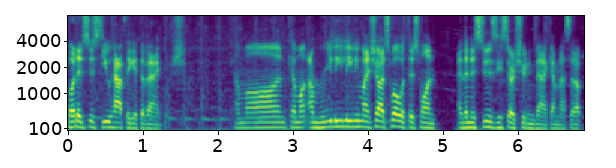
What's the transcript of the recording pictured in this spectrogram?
But it's just you have to get the vanquish. Come on, come on. I'm really leading my shots well with this one. And then as soon as he starts shooting back, I mess it up.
